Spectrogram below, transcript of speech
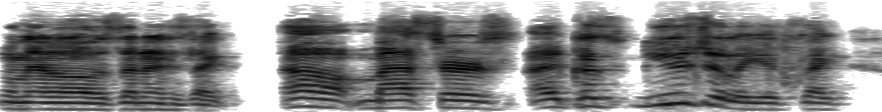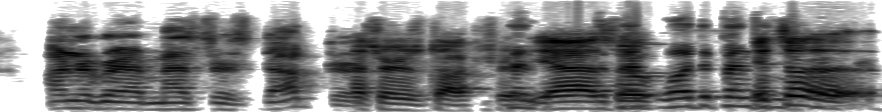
and then all of a sudden he's like, oh, master's? Because usually it's like undergrad, master's, doctor. Master's doctorate. Depend- Yeah, depend- so well, it depends. it's on a program.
